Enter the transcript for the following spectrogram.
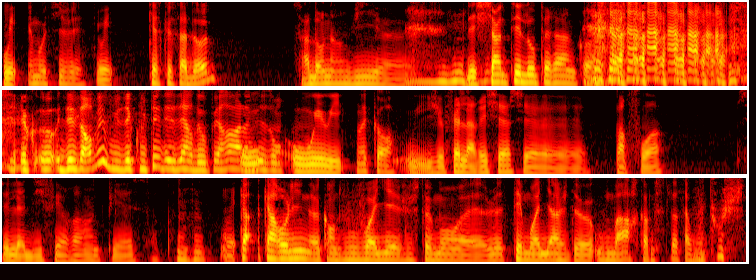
Oui. Et motivé Oui. Qu'est-ce que ça donne? Ça donne envie euh, de chanter l'opéra encore. Euh, désormais, vous écoutez des airs d'opéra à la maison? Oui, oui. D'accord. Oui, je fais la recherche euh, parfois sur les différentes pièces. Mhm. Caroline, quand vous voyez justement le témoignage de Oumar comme cela, ça vous touche?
